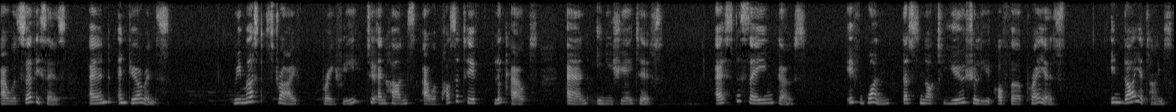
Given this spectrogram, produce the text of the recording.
our services and endurance. We must strive bravely to enhance our positive lookouts and initiatives. As the saying goes, if one does not usually offer prayers, in dire times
